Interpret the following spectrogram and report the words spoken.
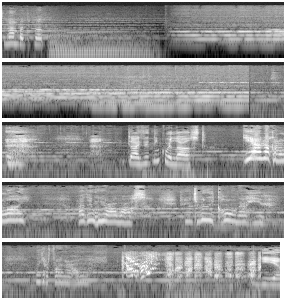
Come on, Butterpup. Guys, I think we're lost. Yeah, I'm not gonna lie. I think we are all lost. And it's really cold out here. We gotta find our home. Yeah,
